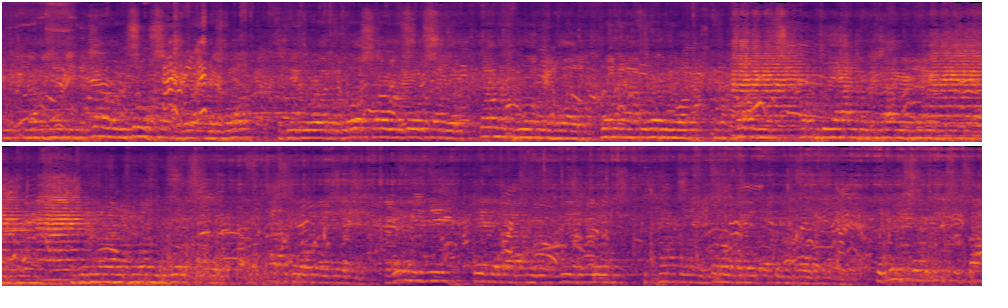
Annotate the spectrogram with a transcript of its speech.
The as well. Of Colonial Hall, looking after everyone from college up to the and everything in between. So give your round of applause to the Resource Centre. Fantastic organisation. Whatever you need, they look after you meeting rooms counselling, it's all available at the Greece the East is back.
